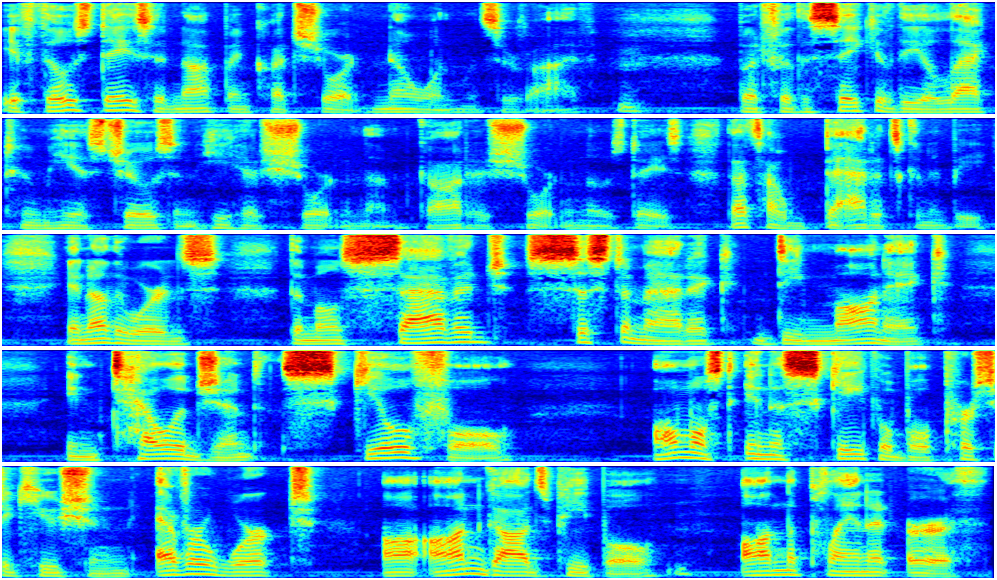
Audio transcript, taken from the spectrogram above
If those days had not been cut short, no one would survive. But for the sake of the elect whom he has chosen, he has shortened them. God has shortened those days. That's how bad it's going to be. In other words, the most savage, systematic, demonic, intelligent, skillful, almost inescapable persecution ever worked on God's people on the planet Earth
